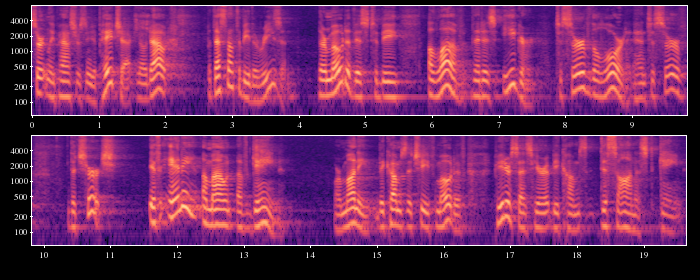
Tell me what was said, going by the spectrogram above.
Certainly, pastors need a paycheck, no doubt, but that's not to be the reason. Their motive is to be a love that is eager to serve the Lord and to serve the church. If any amount of gain or money becomes the chief motive, Peter says here it becomes dishonest gain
